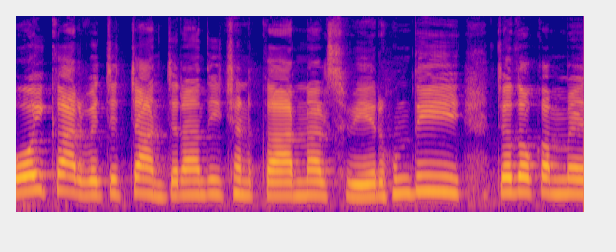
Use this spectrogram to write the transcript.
ਉਹੀ ਘਰ ਵਿੱਚ ਝਾਂਜਰਾਂ ਦੀ ਛਨਕਾਰ ਨਾਲ ਸਵੇਰ ਹੁੰਦੀ। ਜਦੋਂ ਕੰਮੇ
